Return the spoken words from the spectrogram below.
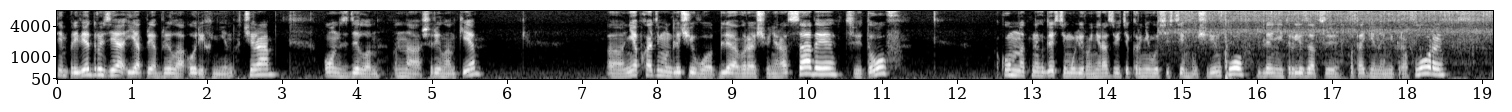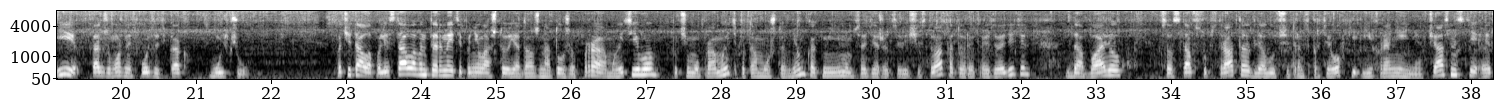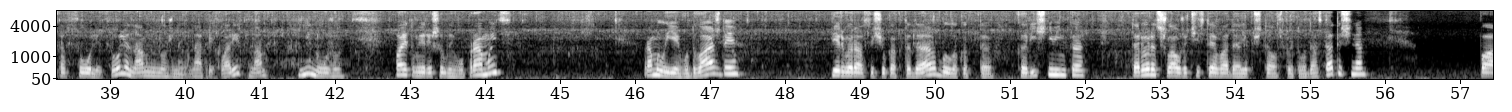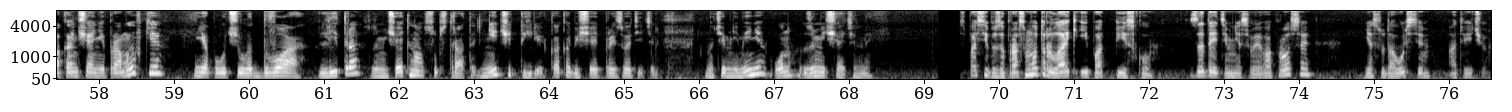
Всем привет, друзья! Я приобрела орехнин вчера. Он сделан на Шри-Ланке. Э, необходим он для чего? Для выращивания рассады, цветов комнатных, для стимулирования развития корневой системы у черенков, для нейтрализации патогенной микрофлоры. И также можно использовать как мульчу. Почитала, полистала в интернете, поняла, что я должна тоже промыть его. Почему промыть? Потому что в нем как минимум содержатся вещества, которые производитель добавил в состав субстрата для лучшей транспортировки и хранения. В частности, это соли. Соли нам не нужны. Натрий хлорид нам не нужен. Поэтому я решила его промыть. Промыла я его дважды. Первый раз еще как-то, да, было как-то коричневенько. Второй раз шла уже чистая вода. Я посчитала, что этого достаточно. По окончании промывки я получила 2 литра замечательного субстрата. Не 4, как обещает производитель. Но тем не менее он замечательный. Спасибо за просмотр, лайк и подписку. Задайте мне свои вопросы. Я с удовольствием отвечу.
